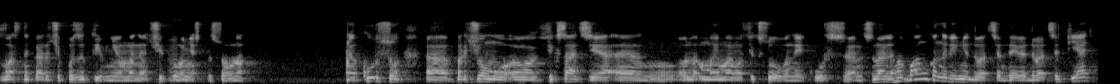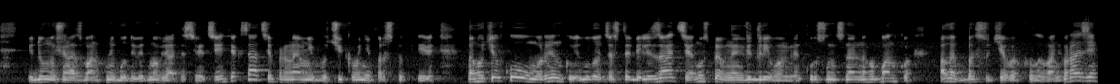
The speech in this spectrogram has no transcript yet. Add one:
власне кажучи, позитивні у мене очікування стосовно е, курсу. Е, Причому е, фіксація е, ми маємо фіксований курс Національного банку на рівні 29-25. І думаю, що Нацбанк не буде відмовлятися від цієї фіксації, принаймні в очікуваній перспективі. На готівковому ринку відбудеться стабілізація, ну з певним відривом від курсу Національного банку, але без суттєвих коливань. В разі,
